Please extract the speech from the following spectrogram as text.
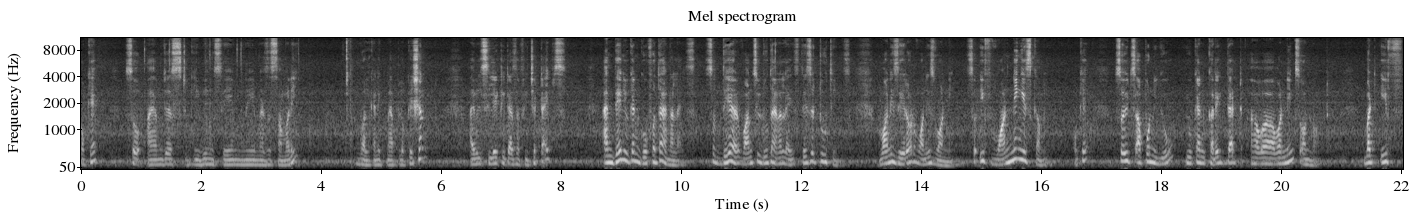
Okay so I am just giving same name as a summary. Volcanic map location. I will select it as a feature types. And then you can go for the analyze. So there once you do the analyze there's a two things. One is error one is warning. So if warning is coming okay so it's upon you you can correct that uh, warnings or not. But if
